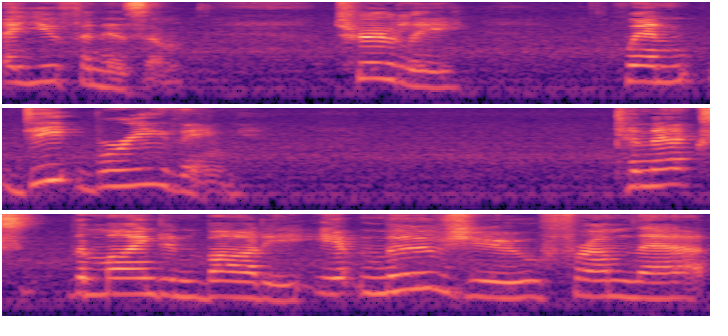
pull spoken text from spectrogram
a euphemism. Truly, when deep breathing connects the mind and body, it moves you from that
